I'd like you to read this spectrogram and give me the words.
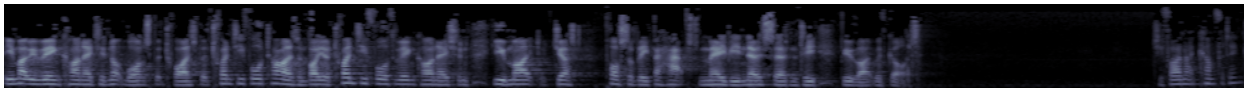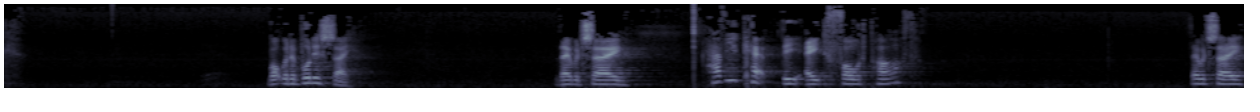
you might be reincarnated not once but twice, but 24 times. And by your 24th reincarnation, you might just possibly, perhaps, maybe, no certainty, be right with God. Do you find that comforting? What would a Buddhist say? They would say, Have you kept the Eightfold Path? They would say,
